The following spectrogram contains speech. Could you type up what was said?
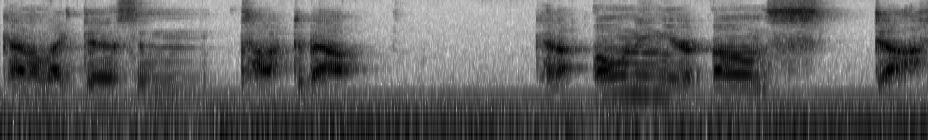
kind of like this and talked about kind of owning your own stuff.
